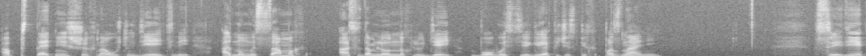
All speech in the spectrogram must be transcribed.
обстоятельнейших научных деятелей, одном из самых осведомленных людей в области географических познаний. Среди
